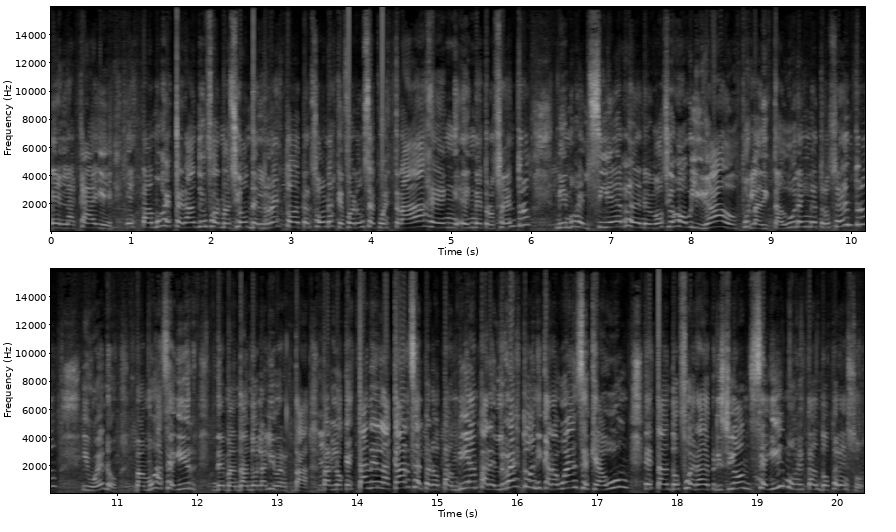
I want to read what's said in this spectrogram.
en la calle. Estamos esperando información del resto de personas que fueron secuestradas en, en Metrocentro. Vimos el cierre de negocios obligados por la dictadura en Metrocentro y bueno, vamos a seguir demandando la libertad para los que están en la cárcel, pero también para el resto de nicaragüenses que aún están fuera de prisión, seguimos estando presos.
